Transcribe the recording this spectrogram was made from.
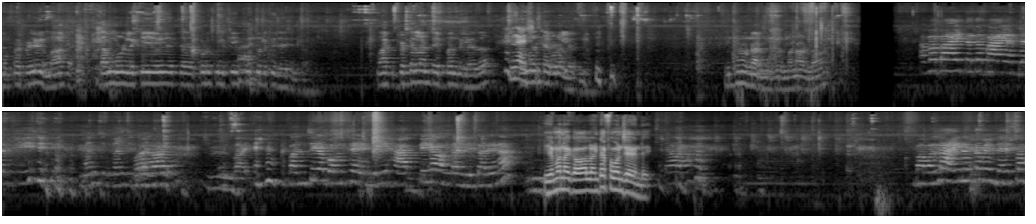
ముప్పై పెళ్ళిళ్ళు మాకు తమ్ముళ్ళకి కొడుకులకి కూతుళ్ళకి చేసింటాం మాకు బిడ్డలంటే ఇబ్బంది లేదు సమస్య కూడా లేదు ఇప్పుడు ఉన్నారు ముగ్గురు మనవాళ్ళు బాయ్ బాయ్ అందరికి. మంచిది మంచిది మంచిది బాయ్ మంచిగా బోన్ చేయండి. హ్యాపీగా ఉండండి. సరేనా? ఏమన్నా కావాలంటే ఫోన్ చేయండి. మా వల్ల అయినంత మేము చేస్తాం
